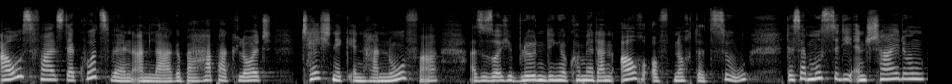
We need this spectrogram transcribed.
Ausfalls der Kurzwellenanlage bei Hapag-Lloyd Technik in Hannover, also solche blöden Dinge kommen ja dann auch oft noch dazu, deshalb musste die Entscheidung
